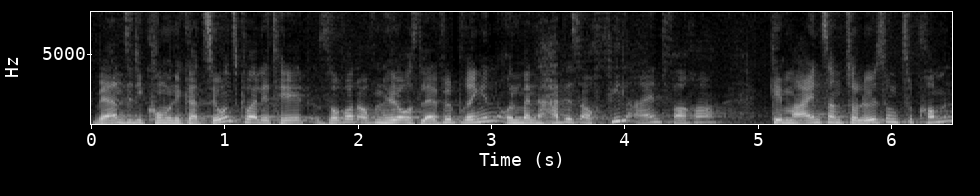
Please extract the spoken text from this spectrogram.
werden Sie die Kommunikationsqualität sofort auf ein höheres Level bringen und man hat es auch viel einfacher, gemeinsam zur Lösung zu kommen.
